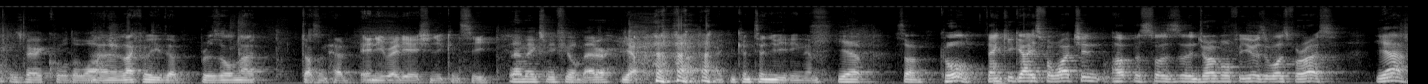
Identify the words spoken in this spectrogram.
It was very cool to watch. And luckily, the Brazil nut doesn't have any radiation you can see. that makes me feel better. Yeah, I can continue eating them. Yep. So cool. Thank you guys for watching. Hope this was enjoyable for you as it was for us. Yeah,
